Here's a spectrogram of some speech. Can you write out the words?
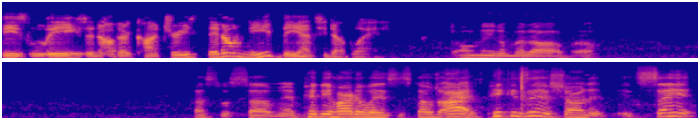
these leagues in other countries. They don't need the NCAA. Anymore. don't need them at all, bro. That's what's up, man. Penny Hardaway is his coach. All right, pick is in, Charlotte. It's, say it,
